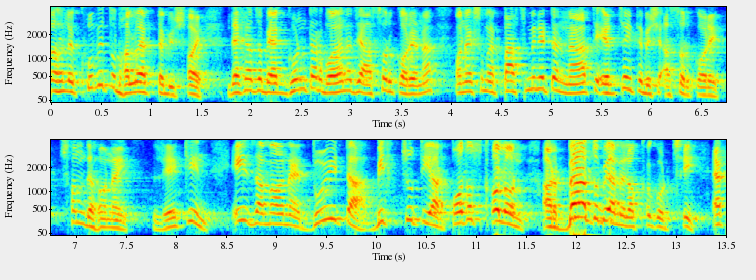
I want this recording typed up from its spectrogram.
তাহলে খুবই তো ভালো একটা বিষয়। দেখা যাবে এক ঘণ্টার বয়ানে যে আসর করে না, অনেক সময় পাঁচ মিনিটের নাত এর চাইতে বেশি আসর করে, সন্দেহ নাই। লেকিন এই জামানায় দুইটা বিচ্যুতি আর পদস্খলন আর বেদবি আমি লক্ষ্য করছি। এক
